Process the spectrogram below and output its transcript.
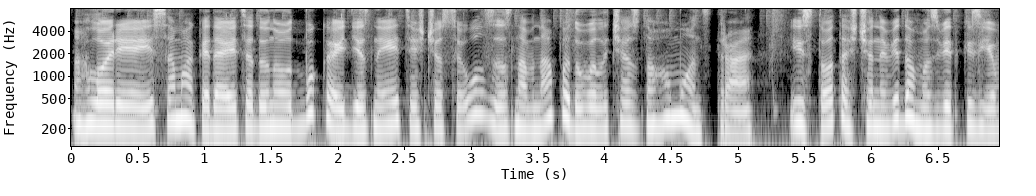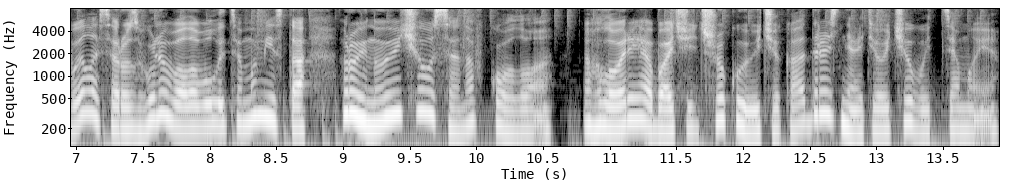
Глорія і сама кидається до ноутбука і дізнається, що Сеул зазнав нападу величезного монстра. Істота, що невідомо звідки з'явилася, розгулювала вулицями міста, руйнуючи усе навколо. Глорія бачить шокуючі кадри, зняті очевидцями.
